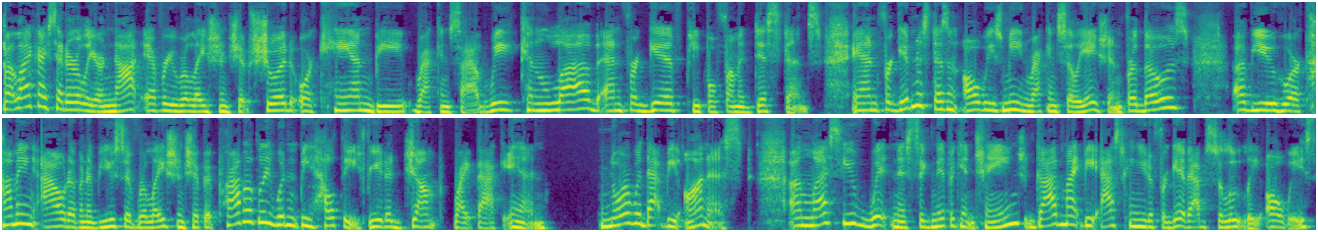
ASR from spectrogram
But like I said earlier, not every relationship should or can be reconciled. We can love and forgive people from a distance. And forgiveness doesn't always mean reconciliation. For those of you who are coming out of an abusive relationship, it probably wouldn't be healthy for you to jump right back in nor would that be honest. Unless you've witnessed significant change, God might be asking you to forgive absolutely always,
